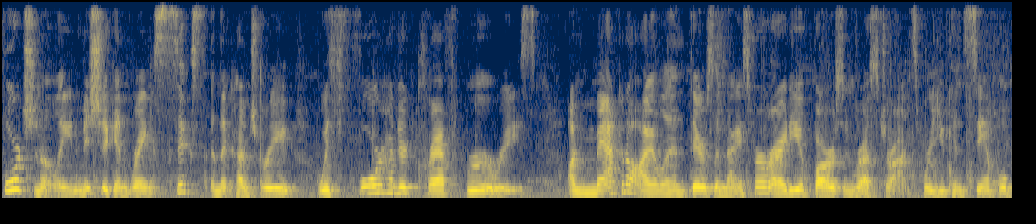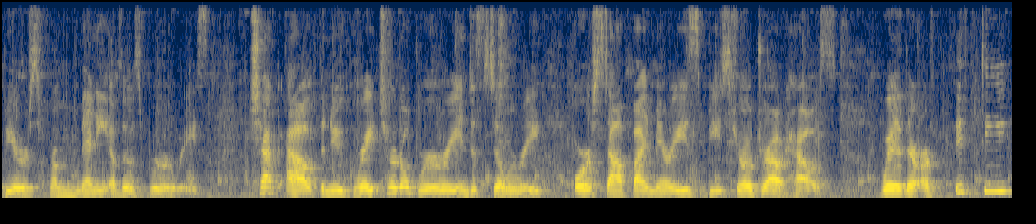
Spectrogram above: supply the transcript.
Fortunately, Michigan ranks sixth in the country with 400 craft breweries. On Mackinac Island, there's a nice variety of bars and restaurants where you can sample beers from many of those breweries. Check out the new Great Turtle Brewery and Distillery or stop by Mary's Bistro Draught House, where there are 50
